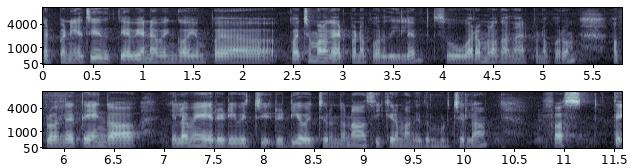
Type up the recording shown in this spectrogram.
கட் பண்ணியாச்சு. இதுக்கு தேவையான வெங்காயம் ப பச்சை மிளகாய் ஆட் பண்ண போகிறது இல்லை. ஸோ வர மிளகா தான் ஆட் பண்ண போகிறோம் அப்புறம் வந்து தேங்காய் எல்லாமே ரெடி வச்சு ரெடியாக வச்சுருந்தோன்னா சீக்கிரமாக அந்த இதை முடிச்சிடலாம். ஃபஸ்ட் தே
